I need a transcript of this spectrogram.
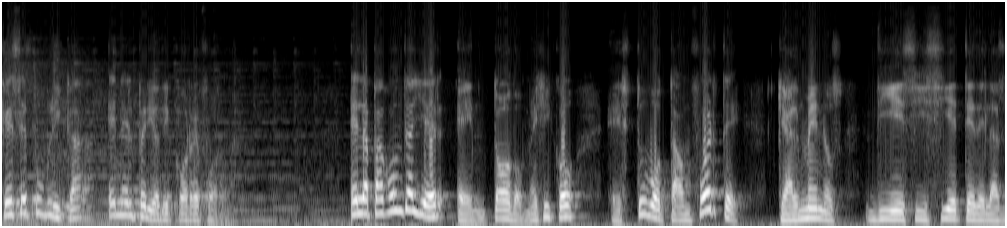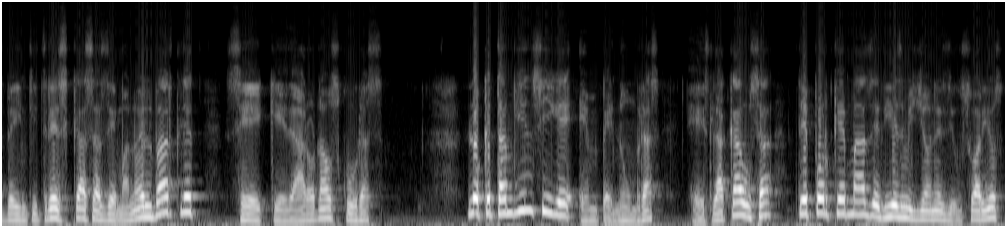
que se publica en el periódico Reforma. El apagón de ayer en todo México estuvo tan fuerte que al menos 17 de las 23 casas de Manuel Bartlett se quedaron a oscuras. Lo que también sigue en penumbras es la causa de por qué más de 10 millones de usuarios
